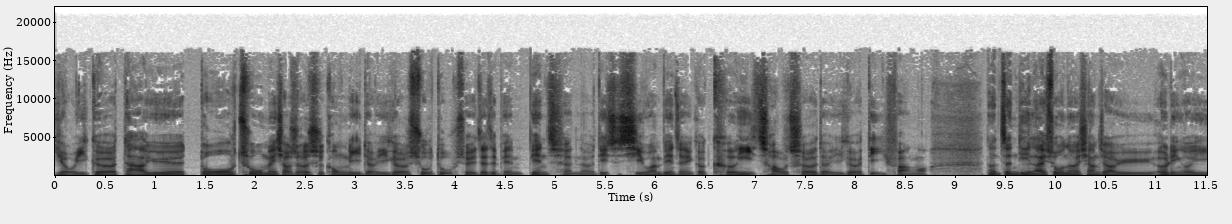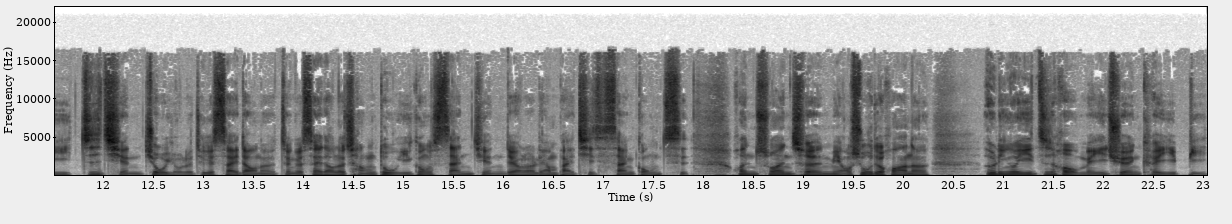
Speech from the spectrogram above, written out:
有一个大约多出每小时二十公里的一个速度，所以在这边变成了第十七弯，变成一个可以超车的一个地方哦。那整体来说呢，相较于二零二一之前就有了这个赛道呢，整个赛道的长度一共删减掉了两百七十三公尺，换算成秒数的话呢，二零二一之后每一圈可以比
